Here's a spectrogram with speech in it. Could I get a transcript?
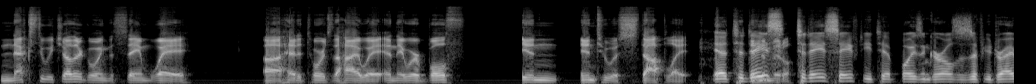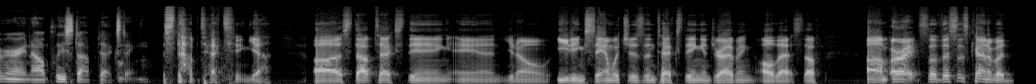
next to each other going the same way. uh, headed towards the highway, and they were both in into a stoplight. Yeah, today's today's safety tip, boys and girls, is if you're driving right now, please stop texting. Stop texting, yeah. Uh, stop texting and you know eating sandwiches and texting and driving, all that stuff. Um, all right, so this is kind of a,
